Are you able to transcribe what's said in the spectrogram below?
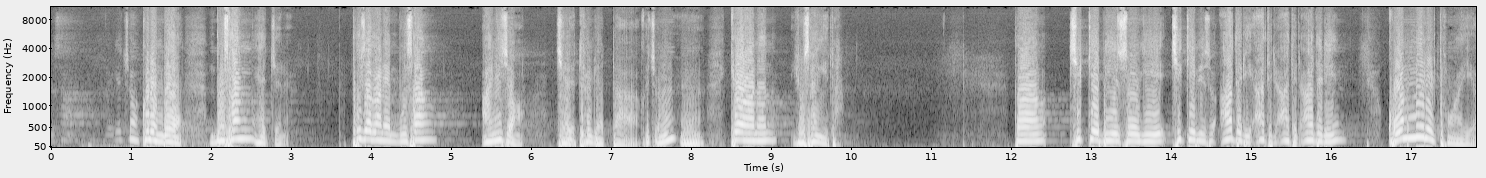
유상. 알겠죠? 그런데 무상 했잖아요. 부자 간의 무상 아니죠. 제외 틀렸다. 그죠? 예. 교환은 유상이다. 다음 직계비속이 직계비속 아들이 아들이 아들이 아들이 공매를 통하여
